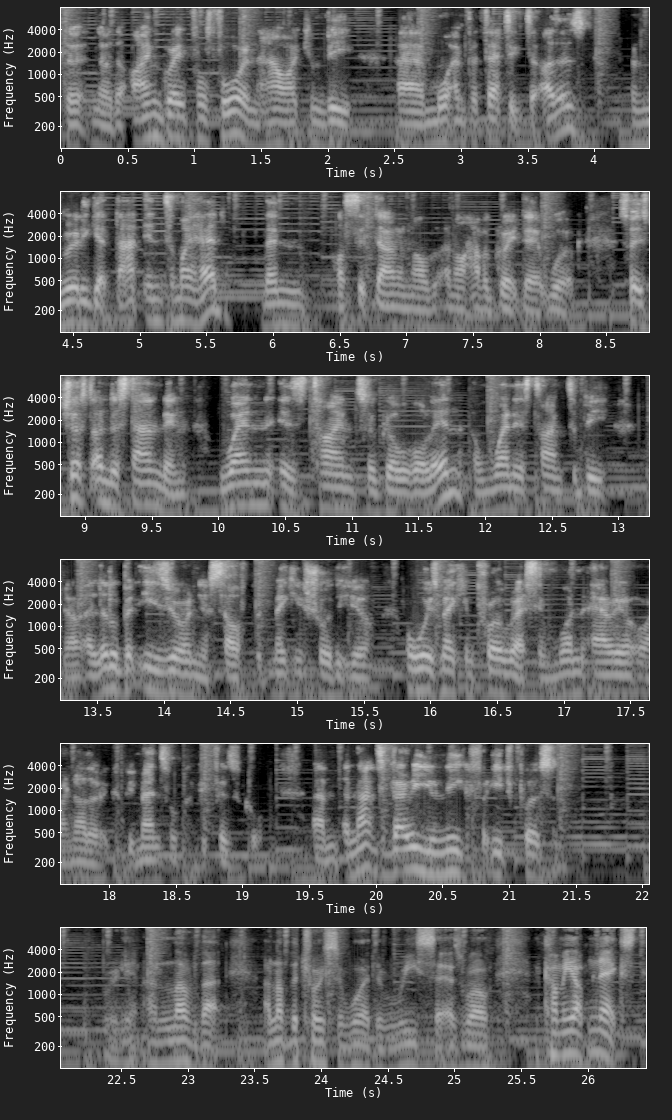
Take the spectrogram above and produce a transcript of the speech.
that you know that I'm grateful for and how I can be uh, more empathetic to others and really get that into my head. Then I'll sit down and I'll and I'll have a great day at work. So it's just understanding when is time to go all in and when is time to be you know a little bit easier on yourself, but making sure that you're always making progress in one area or another. It could be mental, it could be physical, um, and that's very unique for each person. Brilliant. I love that. I love the choice of word, the reset as well. Coming up next,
